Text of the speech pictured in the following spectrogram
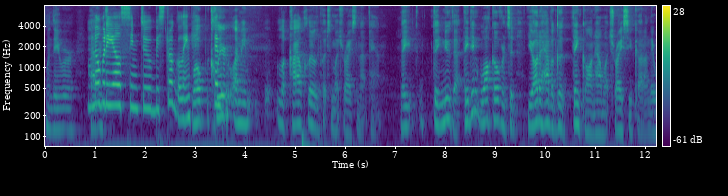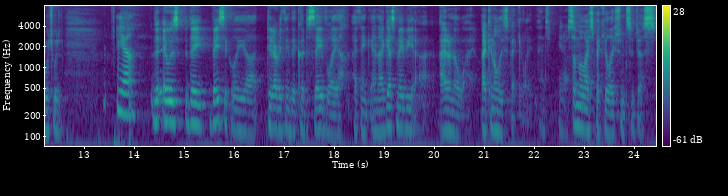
when they were Nobody else seemed to be struggling. Well, clear. I mean, look, Kyle clearly put too much rice in that pan. They they knew that. They didn't walk over and said, "You ought to have a good think on how much rice you've got on there," which would. Yeah. It was they basically uh, did everything they could to save Leia, I think, and I guess maybe I, I don't know why. I can only speculate, and some of my speculation suggests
